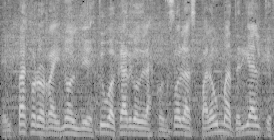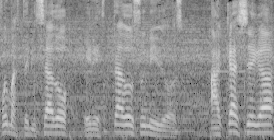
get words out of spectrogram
El pájaro Reinoldi estuvo a cargo de las consolas para un material que fue masterizado en Estados Unidos. Acá llega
